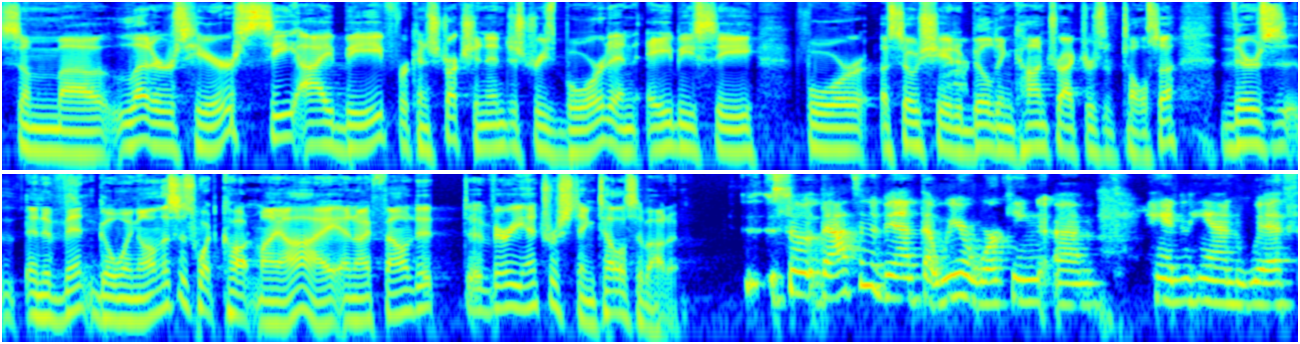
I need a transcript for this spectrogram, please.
some uh, letters here CIB for Construction Industries Board and ABC for Associated Building Contractors of Tulsa. There's an event going on. This is what caught my eye, and I found it uh, very interesting. Tell us about it so that's an event that we are working um, hand in hand with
